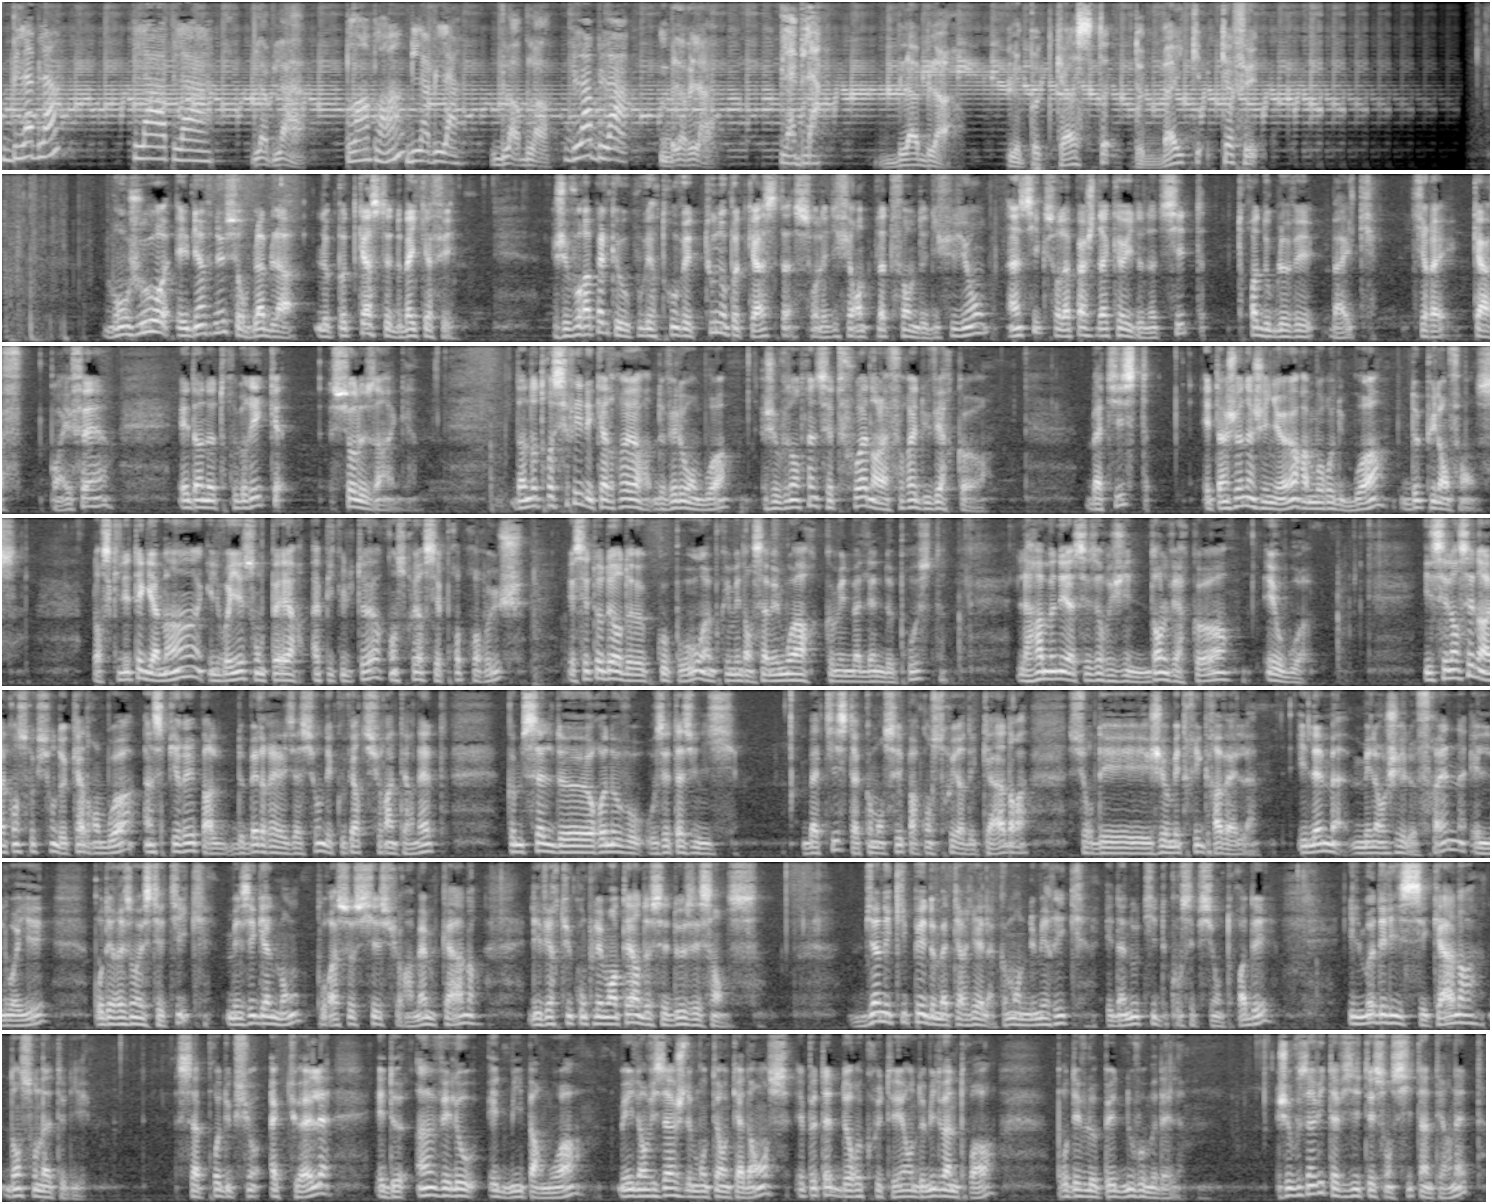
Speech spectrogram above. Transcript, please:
Blabla. Blabla. Blabla. Blabla. Blabla. Blabla. Blabla. Blabla. Blabla. Blabla. Le podcast de Bike Café. Bonjour et bienvenue sur Blabla, le podcast de Bike Café. Je vous rappelle que vous pouvez retrouver tous nos podcasts sur les différentes plateformes de diffusion ainsi que sur la page d'accueil de notre site www.bike-caf.fr et dans notre rubrique sur le zinc. Dans notre série des cadreurs de vélo en bois, je vous entraîne cette fois dans la forêt du Vercors. Baptiste est un jeune ingénieur amoureux du bois depuis l'enfance. Lorsqu'il était gamin, il voyait son père apiculteur construire ses propres ruches et cette odeur de copeaux, imprimée dans sa mémoire comme une Madeleine de Proust, l'a ramené à ses origines dans le Vercors et au bois. Il s'est lancé dans la construction de cadres en bois, inspiré par de belles réalisations découvertes sur Internet, comme celle de Renovo aux États-Unis. Baptiste a commencé par construire des cadres sur des géométries Gravel. Il aime mélanger le frêne et le noyer pour des raisons esthétiques, mais également pour associer sur un même cadre les vertus complémentaires de ces deux essences. Bien équipé de matériel à commande numérique et d'un outil de conception 3D, il modélise ses cadres dans son atelier. Sa production actuelle est de un vélo et demi par mois, mais il envisage de monter en cadence et peut-être de recruter en 2023 pour développer de nouveaux modèles. Je vous invite à visiter son site internet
